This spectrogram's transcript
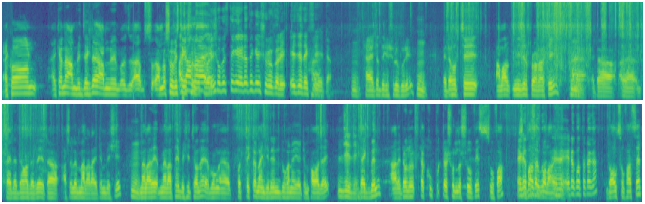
এখন এখানে আপনি যেটা আপনি আমরা সুফিস থেকে আচ্ছা শুরু করি সবুজ থেকে এটা থেকে শুরু করি। এই যে দেখছি এটা। হুম। হ্যাঁ এটা থেকে শুরু করি। হুম। এটা হচ্ছে আমার নিজের প্রোডাক্টই হ্যাঁ এটা চাইলে দেওয়া যাবে। এটা আসলে মেলার আইটেম বেশি। মেলারে মেলাতে বেশি চলে এবং প্রত্যেকটা নাইনটি নাইন দোকানে আইটেম পাওয়া যায়। জি জি। দেখবেন। আর এটা হলো একটা খুব একটা সুন্দর শোপিস সোফা। সোফা সেট বলা হয় হ্যাঁ, এটা কত টাকা? ডল সোফা সেট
